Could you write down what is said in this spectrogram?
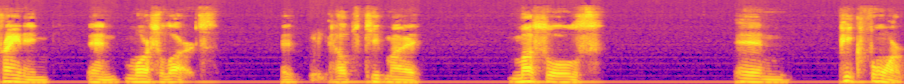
training in martial arts. It helps keep my muscles in peak form.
